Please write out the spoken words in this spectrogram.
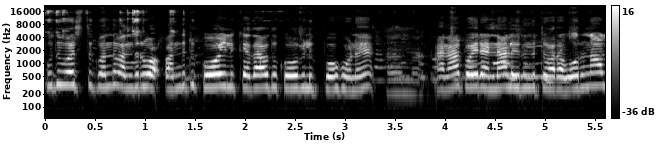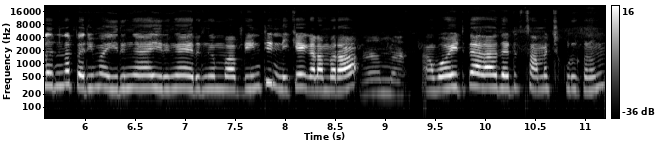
புது வருஷத்துக்கு வந்து வந்துடுவோம் வந்துட்டு கோயிலுக்கு ஏதாவது கோவிலுக்கு போகணும். அதனால் போய் ரெண்டு நாள் இருந்துட்டு வரோம் ஒரு நாள் இருந்தால் பெரியம்மா இருங்க இருங்க இருங்கம்மா அப்படின்ட்டு இன்றைக்கே கிளம்புறோம் அங்கே போயிட்டு தான் ஏதாவது எடுத்து சமைச்சு கொடுக்கணும்.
